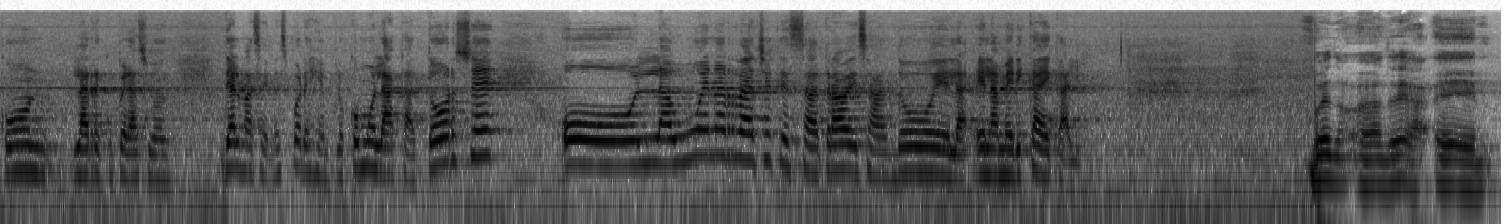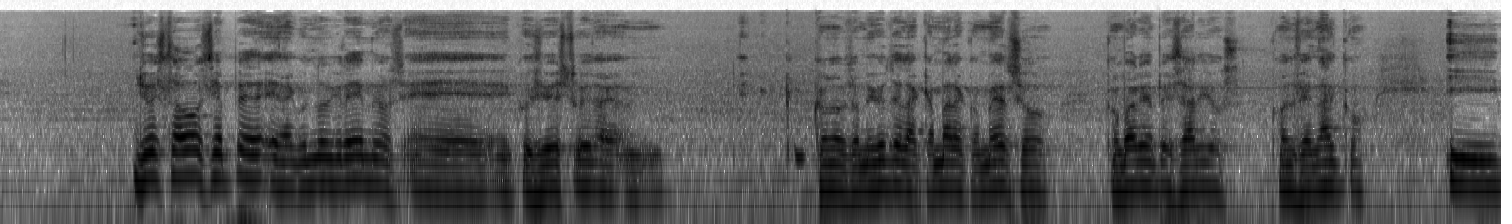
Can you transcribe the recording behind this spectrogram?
con la recuperación de almacenes, por ejemplo, como la 14 o la buena racha que está atravesando el, América de Cali? Bueno, Andrea, eh, yo he estado siempre en algunos gremios, eh, inclusive estuve con los amigos de la Cámara de Comercio, con varios empresarios, con FENALCO, y,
